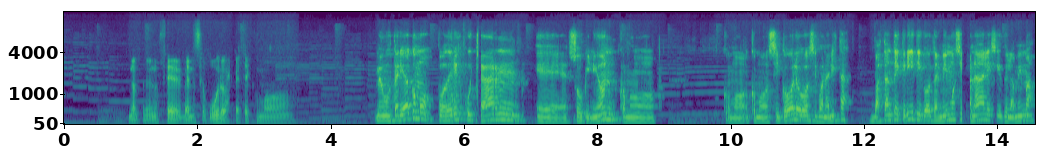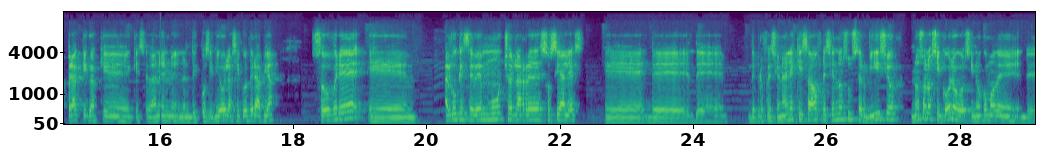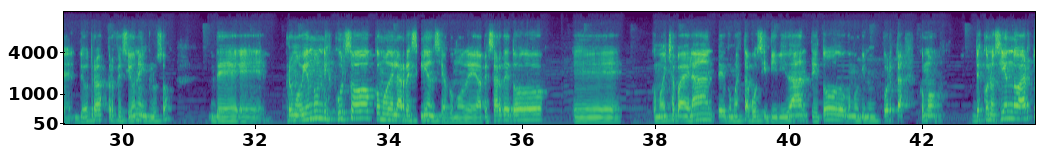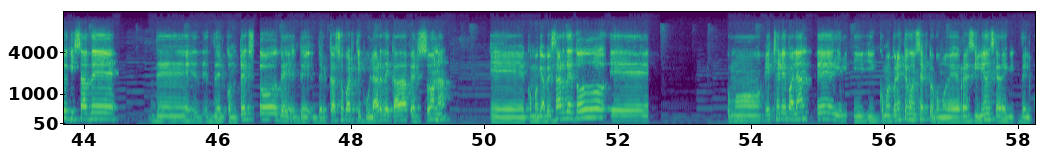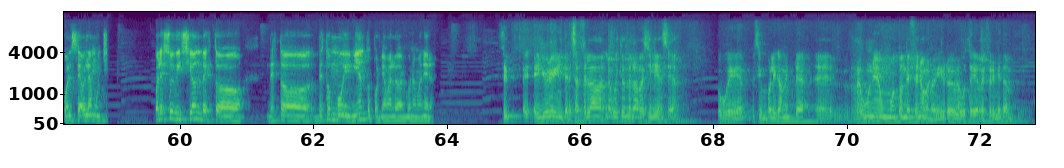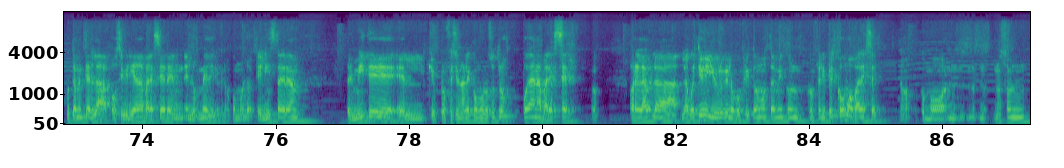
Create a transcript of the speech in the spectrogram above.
no, sé, vendo seguros. Como... Me gustaría como poder escuchar eh, su opinión como, como, como psicólogos, psicoanalistas bastante críticos del mismo psicoanálisis, de las mismas prácticas que, se dan en, el dispositivo de la psicoterapia, sobre eh, algo que se ve mucho en las redes sociales eh, de, de, profesionales quizá ofreciendo sus servicios, no solo psicólogos, sino como de, de otras profesiones incluso, de eh, promoviendo un discurso como de la resiliencia, como de a pesar de todo, eh, como echa para adelante, como esta positividad ante todo, como que no importa, como desconociendo harto quizás de, de, de del contexto, del caso particular de cada persona, eh, como que a pesar de todo, como échale para adelante y, y, y, como con este concepto como de resiliencia de, del cual se habla muchísimo. ¿Cuál es su visión de esto? de estos, de estos movimientos, por llamarlo de alguna manera. Sí, eh, yo creo que es interesante la, la cuestión de la resiliencia, porque simbólicamente eh, reúne un montón de fenómenos. Yo creo que me gustaría referirme justamente a la posibilidad de aparecer en, en los medios, ¿no? como lo, el Instagram permite el que profesionales como nosotros puedan aparecer. ¿no? Ahora, la, la, cuestión, y yo creo que lo conflictuamos también con, con Felipe, es cómo aparecer. ¿no? Como no, son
